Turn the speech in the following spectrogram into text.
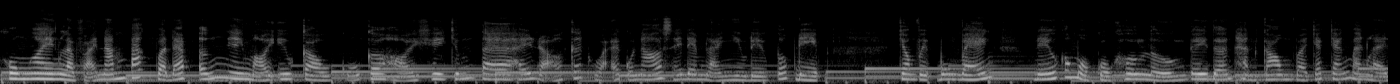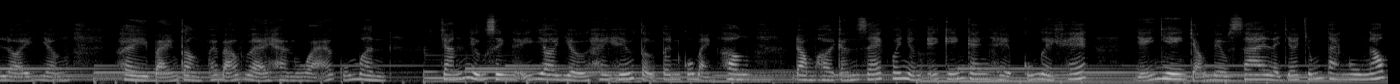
khôn ngoan là phải nắm bắt và đáp ứng ngay mọi yêu cầu của cơ hội khi chúng ta thấy rõ kết quả của nó sẽ đem lại nhiều điều tốt đẹp trong việc buôn bán. Nếu có một cuộc thương lượng đi đến thành công và chắc chắn mang lại lợi nhuận, thì bạn cần phải bảo vệ thành quả của mình. Tránh những suy nghĩ do dự hay thiếu tự tin của bản thân, đồng thời cảnh giác với những ý kiến can thiệp của người khác. Dĩ nhiên, chọn điều sai là do chúng ta ngu ngốc.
